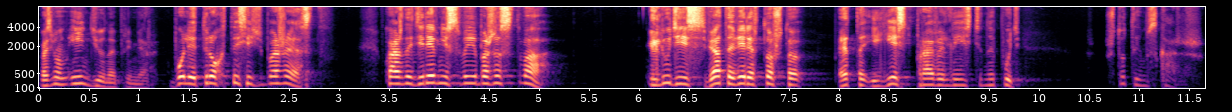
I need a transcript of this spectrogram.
Возьмем Индию, например. Более трех тысяч божеств. В каждой деревне свои божества. И люди свято верят в то, что это и есть правильный истинный путь. Что ты им скажешь?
